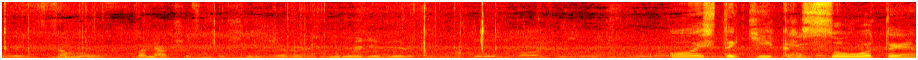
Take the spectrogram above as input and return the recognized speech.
В цьому полях щось. Ось такі красоти.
